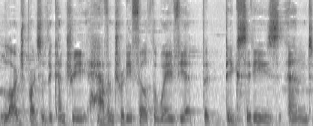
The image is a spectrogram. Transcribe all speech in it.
large parts of the country haven't really felt the wave yet, but big cities and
